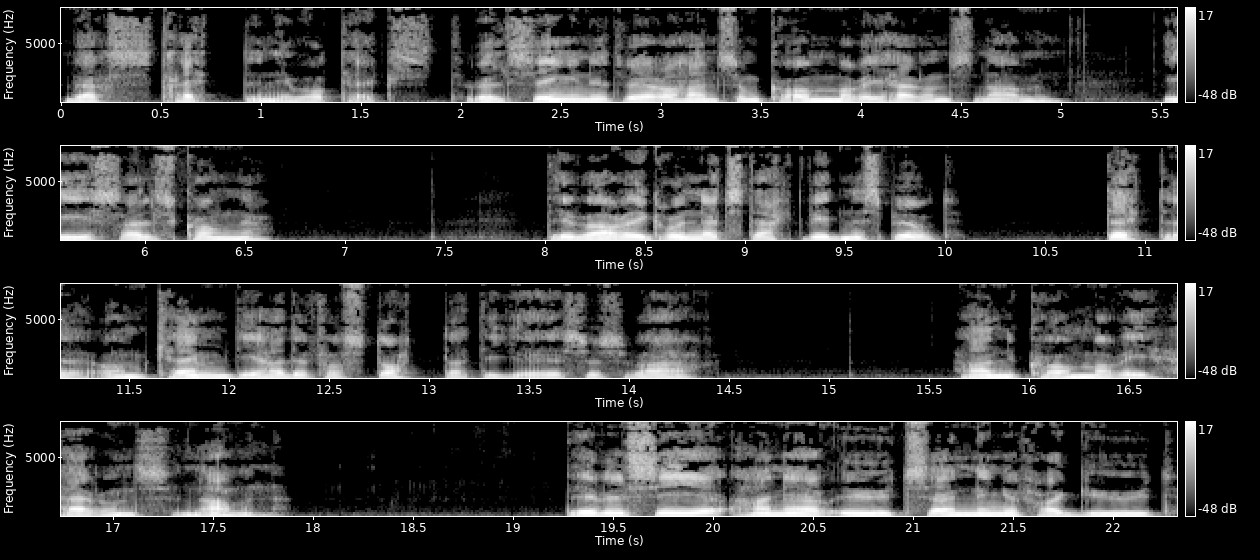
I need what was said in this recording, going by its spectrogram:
vers 13 i vår tekst. Velsignet være Han som kommer i Herrens navn, Israels konge. Det var i grunnen et sterkt vitnesbyrd, dette om hvem de hadde forstått at Jesus var. Han kommer i Herrens navn. Det vil si, han er utsendingen fra Gud,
